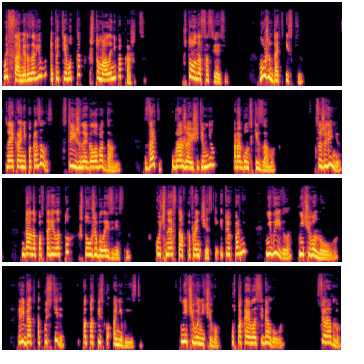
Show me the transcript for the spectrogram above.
Мы сами разовьем эту тему так, что мало не покажется. Что у нас со связью? Можем дать искью? На экране показалась стриженная голова Даны. Сзади угрожающе темнел Арагонский замок. К сожалению, Дана повторила то, что уже было известно. Очная ставка Франчески и трех парней не выявила ничего нового. Ребят отпустили под подписку о невыезде. Ничего, ничего, успокаивала себя Лола. Все равно,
